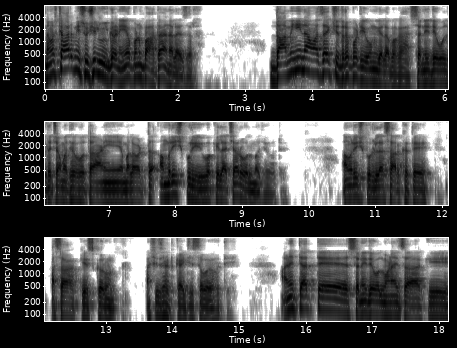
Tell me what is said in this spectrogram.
नमस्कार मी सुशील कुलकर्णी. आपण पाहता अनालायझर दामिनी नावाचा एक चित्रपट येऊन गेला बघा. सनी देओल त्याच्यामध्ये होता आणि मला वाटतं अमरीश पुरी वकिलाच्या रोलमध्ये होते. अमरीश पुरीला सारखं ते असा केस करून अशी झटकायची सवय होती. आणि त्यात ते सनी देओल म्हणायचा की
